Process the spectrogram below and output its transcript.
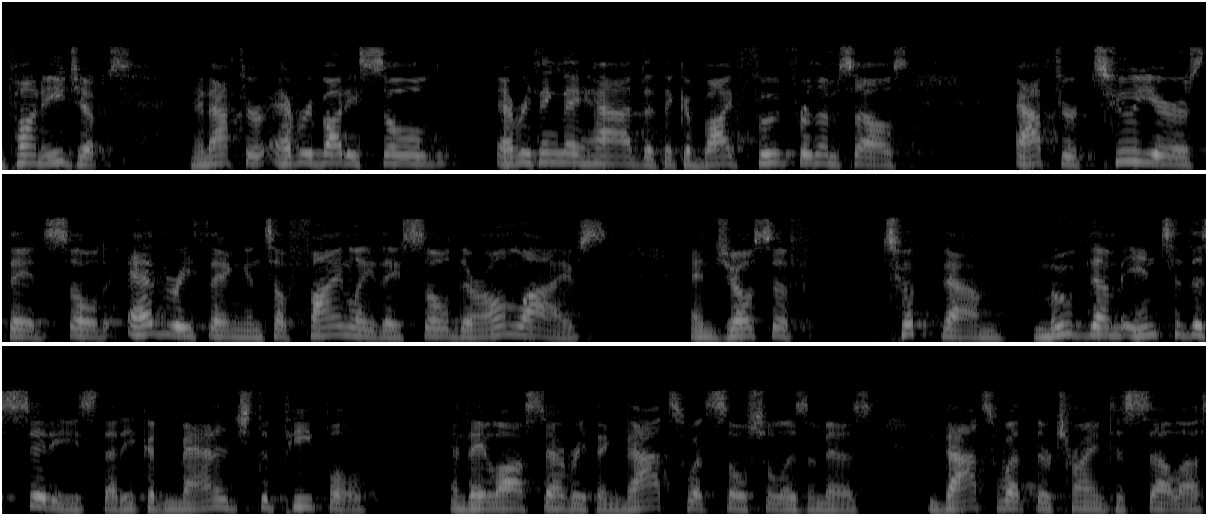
upon Egypt, and after everybody sold everything they had that they could buy food for themselves, after two years they had sold everything until finally they sold their own lives, and Joseph took them, moved them into the cities that he could manage the people, and they lost everything. That's what socialism is. That's what they're trying to sell us.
